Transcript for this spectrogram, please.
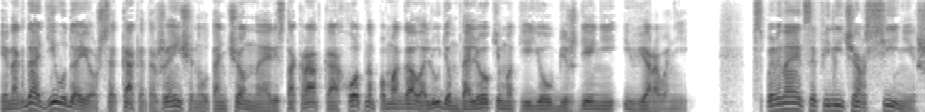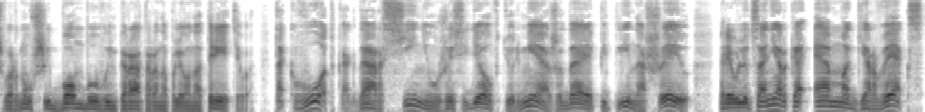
Иногда диву даешься, как эта женщина, утонченная аристократка, охотно помогала людям, далеким от ее убеждений и верований. Вспоминается Фелич Арсини, швырнувший бомбу в императора Наполеона III. Так вот, когда Арсини уже сидел в тюрьме, ожидая петли на шею, революционерка Эмма Гервекс,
